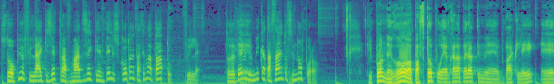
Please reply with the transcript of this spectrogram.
στο οποίο φυλάκιζε, τραυμάτιζε και εν τέλει σκότωνε τα θύματα του, φίλε. Το The Devil Me καταφθάνει το φθινόπωρο. Λοιπόν, εγώ από αυτό που έβγαλα πέρα από την ε, Buckley, ε,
